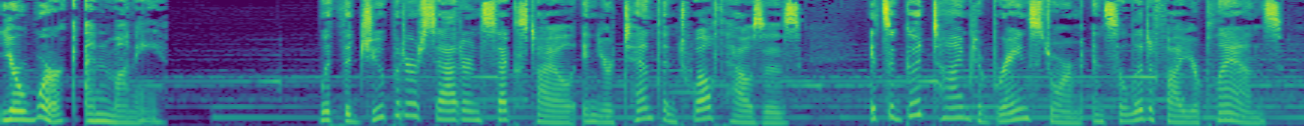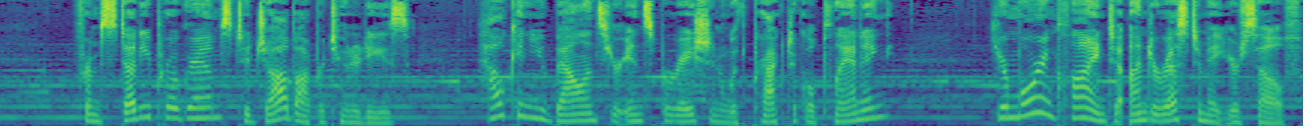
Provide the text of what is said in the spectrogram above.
Your work and money. With the Jupiter Saturn sextile in your 10th and 12th houses, it's a good time to brainstorm and solidify your plans. From study programs to job opportunities, how can you balance your inspiration with practical planning? You're more inclined to underestimate yourself,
